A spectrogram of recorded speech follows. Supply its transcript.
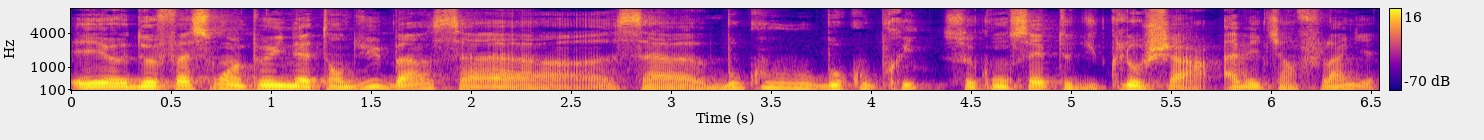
Et euh, de façon un peu inattendue, ben ça, ça a beaucoup, beaucoup pris ce concept du clochard avec un flingue.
